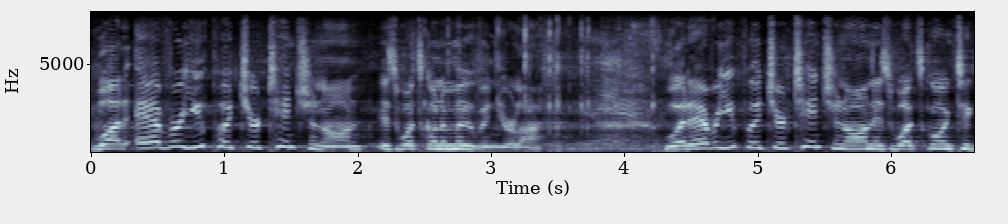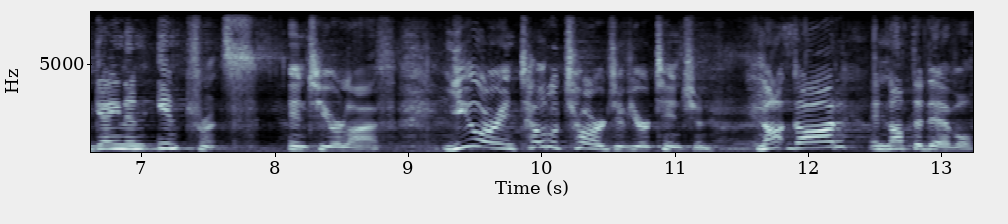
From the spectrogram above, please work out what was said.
Whatever you put your attention on is what's going to move in your life. Whatever you put your attention on is what's going to gain an entrance into your life. You are in total charge of your attention, not God and not the devil.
